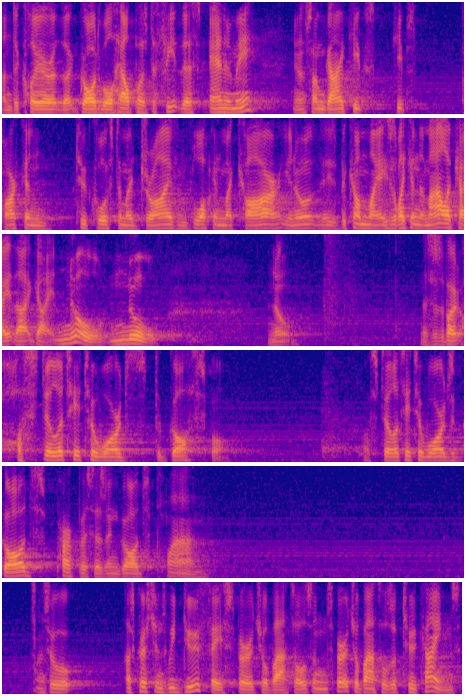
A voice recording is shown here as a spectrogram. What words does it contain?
and declare that God will help us defeat this enemy. You know, some guy keeps, keeps parking too close to my drive and blocking my car. You know, he's become my, he's like an Amalekite, that guy. No, no, no. This is about hostility towards the gospel, hostility towards God's purposes and God's plan. And so, as Christians, we do face spiritual battles, and spiritual battles of two kinds.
